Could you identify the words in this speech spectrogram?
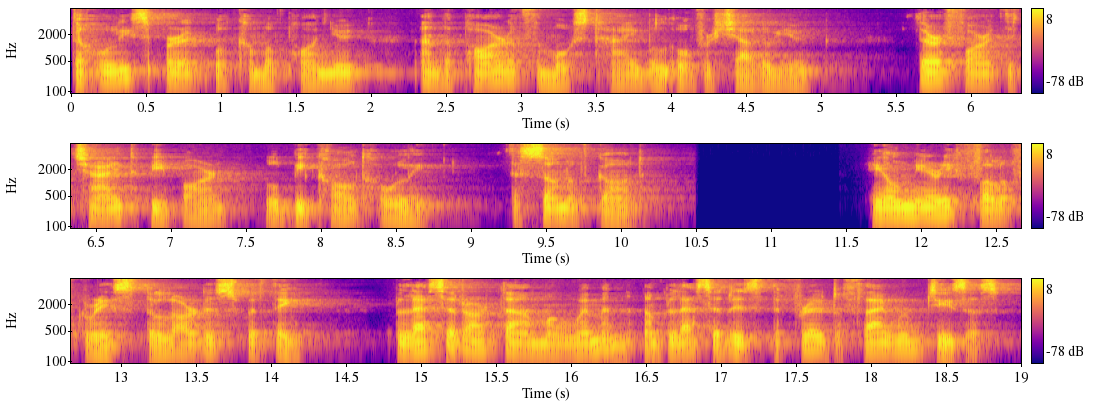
The Holy Spirit will come upon you, and the power of the Most High will overshadow you. Therefore, the child to be born will be called Holy, the Son of God. Hail Mary, full of grace, the Lord is with thee. Blessed art thou among women, and blessed is the fruit of thy womb, Jesus.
